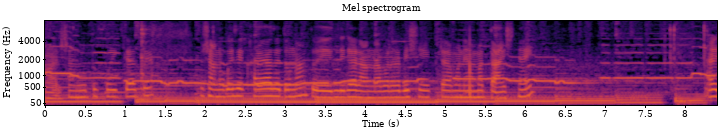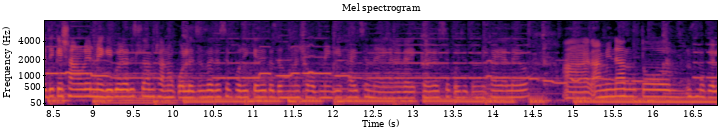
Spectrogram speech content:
আর শানুর তো পরীক্ষা আছে। তো শানু কইছে খাওয়া যেত না। তো এই লিগে রান্না বাড়ার বেশি একটা মানে আমার তাইস নাই। আর এদিকে শানুরে ম্যাগি করে দিছিলাম, শানু কলেজে গেছে পরীক্ষা দিতে দেখুন সব ম্যাগি খাইছে না, এখানে রেখে গেছে, কইছে, তুমি খাইয়া লাইও। আর আমি না, তো মুখের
